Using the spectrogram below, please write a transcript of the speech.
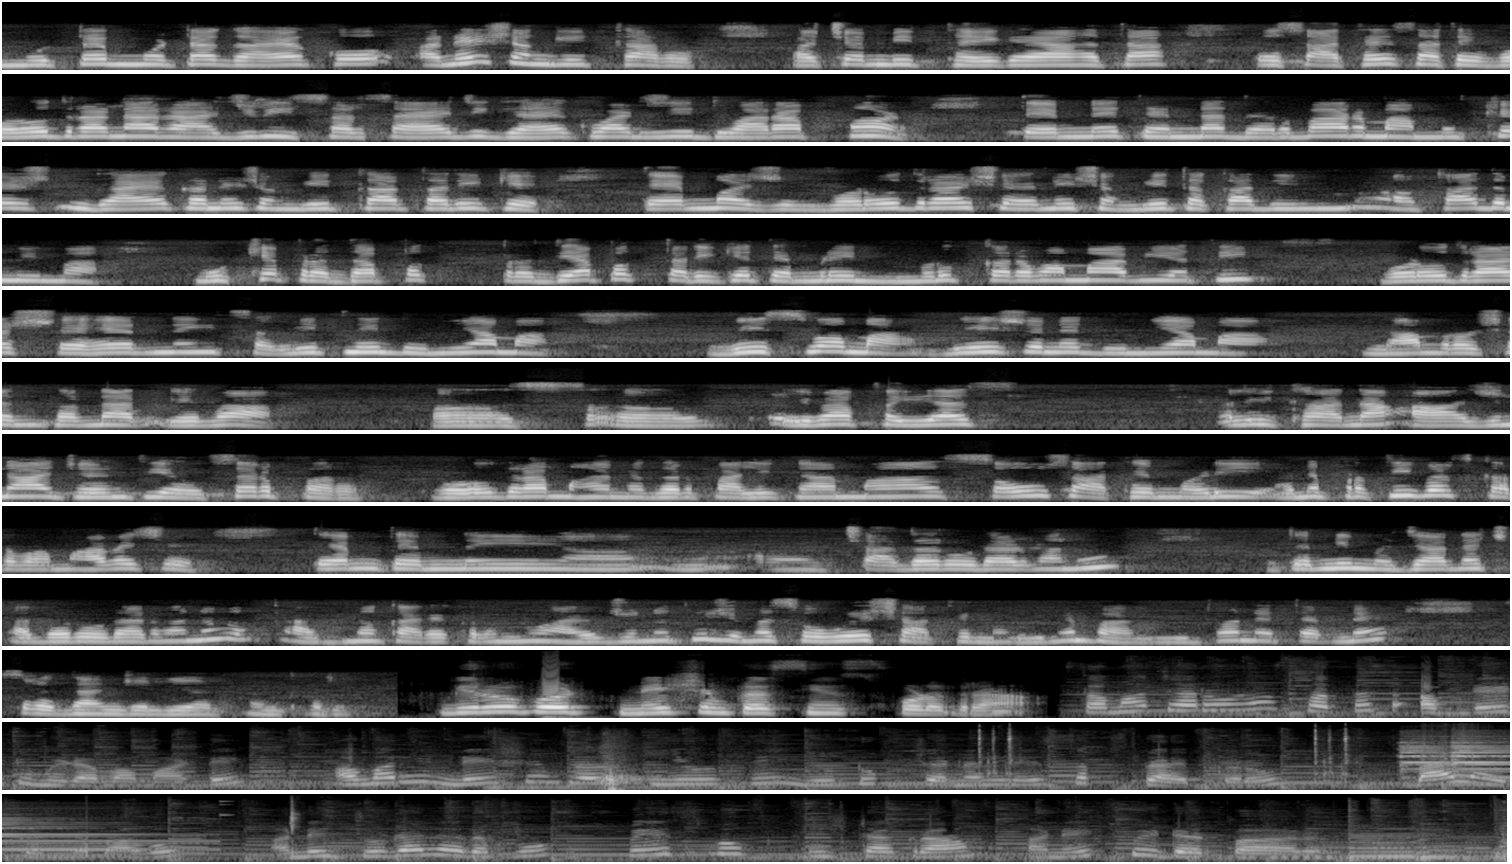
મોટા મોટા ગાયકો અને સંગીતકારો અચંબિત થઈ ગયા હતા. તો સાથે સાથે વડોદરાના રાજવી સર સયાજી ગાયકવાડજી દ્વારા પણ તેમને તેમના દરબારમાં મુખ્ય ગાયક અને સંગીતકાર તરીકે તેમજ વડોદરા શહેરની સંગીત અકાદમી, અકાદમીમાં મુખ્ય પ્રાધ્યાપક પ્રાધ્યાપક તરીકે તેમની નિમણૂક કરવામાં આવી હતી. વડોદરા શહેરની સંગીતની દુનિયામાં વિશ્વમાં, દેશ અને દુનિયામાં નામ રોશન કરનાર એવા એવા ફૈયાઝ અલી ખાના આજના જયંતિ અવસર પર વડોદરા મહાનગરપાલિકામાં સૌ સાથે મળી અને પ્રતિવર્ષ કરવામાં આવે છે તેમ તેમની ચાદર ઓડાડવાનું તેમની મજાને ચાદર ઓઢાડવાનો આજનો કાર્યક્રમનું આયોજન હતું જેમાં સૌએ સાથે મળીને ભાગ લીધો અને તેમને શ્રદ્ધાંજલિ અર્પણ કરી. Bureau report nation plus news Vadodara. સમાચારોનો સતત અપડેટ મેળવવા માટે અમારી નેશન પ્લસ ન્યૂઝની યુટ્યુબ ચેનલને સબસ્ક્રાઇબ કરો બેલ આઇકન દબાવો અને જોડાયેલા રહો ફેસબુક ઇન્સ્ટાગ્રામ અને ટ્વિટર પર.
